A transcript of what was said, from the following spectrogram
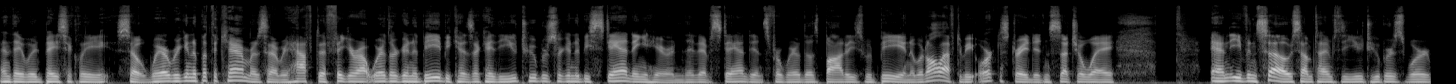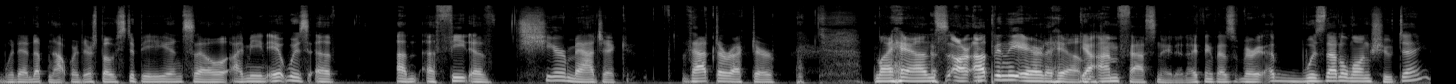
and they would basically so where are we going to put the cameras? There we have to figure out where they're going to be because okay, the YouTubers are going to be standing here, and they'd have stand-ins for where those bodies would be, and it would all have to be orchestrated in such a way and even so, sometimes the YouTubers were would end up not where they're supposed to be, and so I mean, it was a a, a feat of sheer magic. That director, my hands are up in the air to him. Yeah, I'm fascinated. I think that's very. Uh, was that a long shoot day?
